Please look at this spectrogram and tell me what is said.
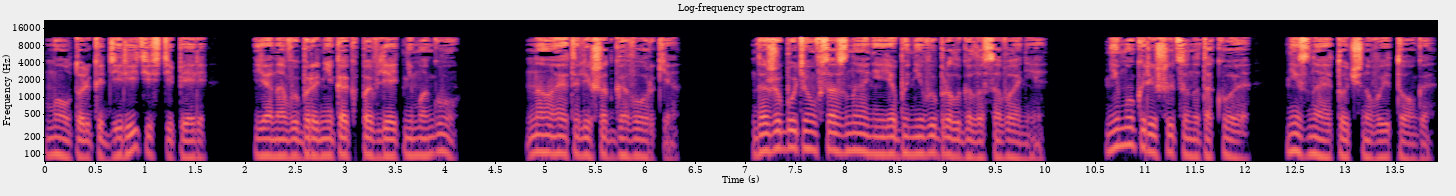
мол, только деритесь теперь. Я на выборы никак повлиять не могу. Но это лишь отговорки. Даже будь он в сознании, я бы не выбрал голосование. Не мог решиться на такое, не зная точного итога.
